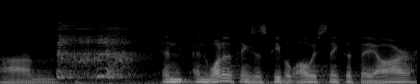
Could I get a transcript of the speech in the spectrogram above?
Um, and, and one of the things is people always think that they are.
